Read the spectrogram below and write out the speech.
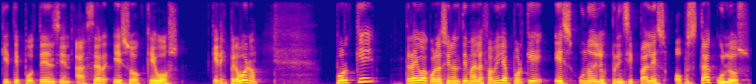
que te potencien a hacer eso que vos querés. Pero bueno, ¿por qué Traigo a colación el tema de la familia porque es uno de los principales obstáculos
